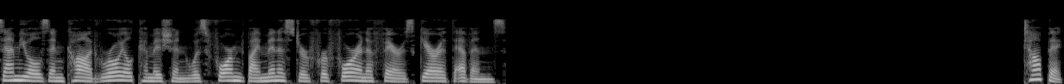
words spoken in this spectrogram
Samuels and Codd Royal Commission was formed by Minister for Foreign Affairs Gareth Evans. Topic:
